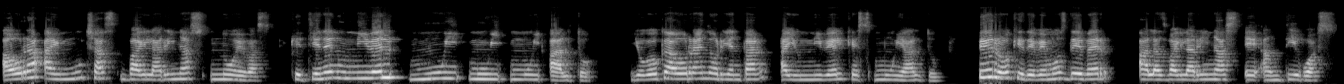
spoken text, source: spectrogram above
ahora hay muchas bailarinas nuevas que tienen un nivel muy, muy, muy alto. Yo veo que ahora en Oriental hay un nivel que es muy alto, pero que debemos de ver a las bailarinas eh, antiguas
